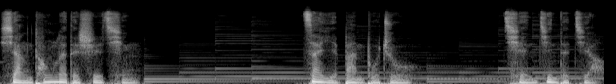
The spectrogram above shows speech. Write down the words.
想通了的事情，再也绊不住前进的脚。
